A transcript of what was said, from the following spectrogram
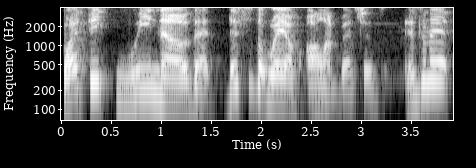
Well, I think we know that this is the way of all inventions, isn't it?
